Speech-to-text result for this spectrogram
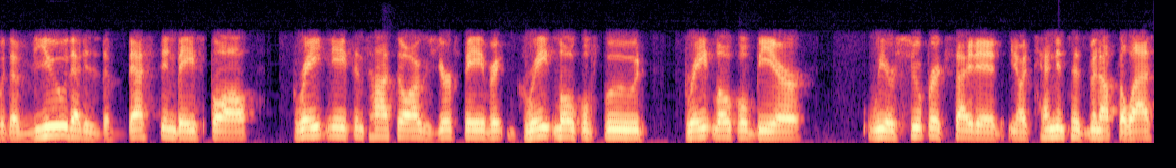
with a view that is the best in baseball. Great Nathan's hot dogs, your favorite. Great local food, great local beer. We are super excited. You know, attendance has been up the last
